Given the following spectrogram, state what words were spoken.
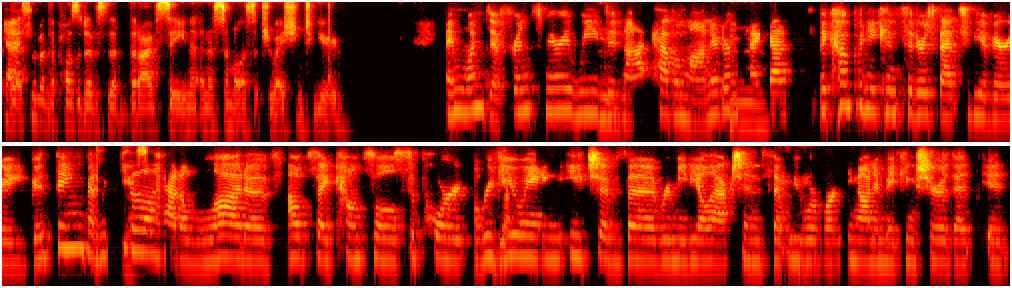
that's some of the positives that, that I've seen in a similar situation to you. And one difference, Mary, we mm. did not have a monitor. Mm. I guess the company considers that to be a very good thing, but we yes. still had a lot of outside counsel support reviewing each of the remedial actions that we were mm-hmm. working on and making sure that it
